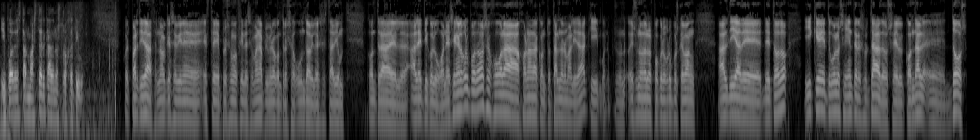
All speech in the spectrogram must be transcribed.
y poder estar más cerca de nuestro objetivo. Pues partidaz, ¿no? El que se viene este próximo fin de semana, primero contra el segundo, Avilés Stadium contra el Atlético Lugones. Y en el grupo 2 se jugó la jornada con total normalidad, y bueno, pues es uno de los pocos grupos que van al día de todo y que tuvo los siguientes resultados. El Condal 2,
